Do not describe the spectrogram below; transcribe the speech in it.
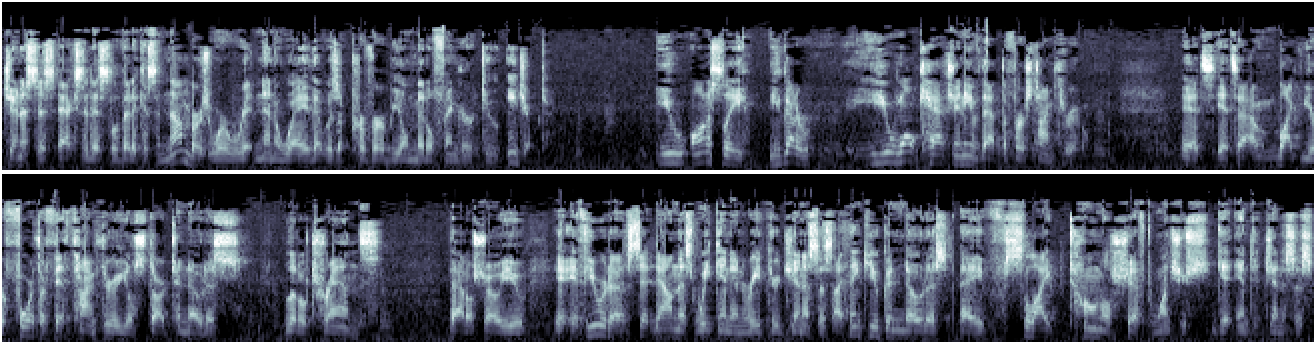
Genesis, Exodus, Leviticus, and Numbers were written in a way that was a proverbial middle finger to Egypt. You honestly, you got to, you won't catch any of that the first time through. It's it's uh, like your fourth or fifth time through, you'll start to notice little trends that'll show you. If you were to sit down this weekend and read through Genesis, I think you can notice a slight tonal shift once you get into Genesis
